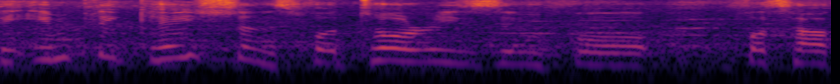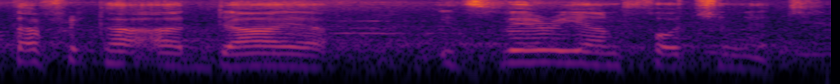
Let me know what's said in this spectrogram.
The implications for tourism for, for South Africa are dire. It's very unfortunate.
